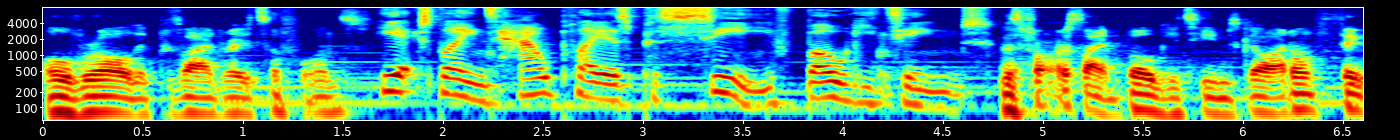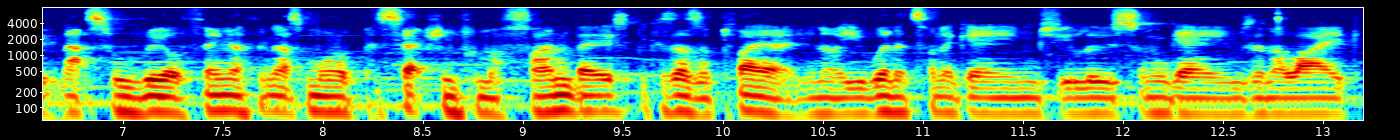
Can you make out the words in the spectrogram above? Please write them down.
overall they provide very tough ones. He explains how players perceive bogey teams. As far as like bogey teams go, I don't think that's a real thing. I think that's more a perception from a fan base because as a player, you know, you win a ton of games, you lose some games and alike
